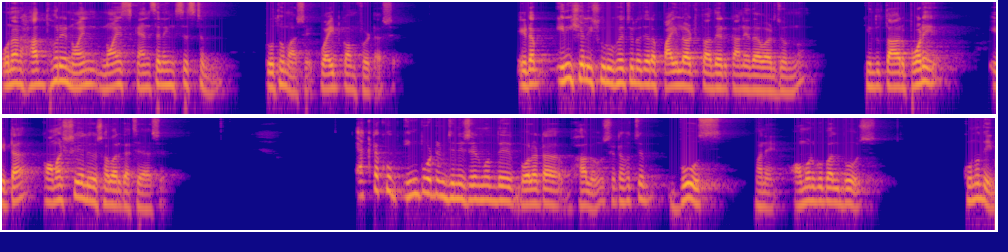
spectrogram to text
ওনার হাত ধরে নয় নয়েস ক্যান্সেলিং সিস্টেম প্রথম আসে কোয়াইট কমফোর্ট আসে। এটা ইনিশিয়ালি শুরু হয়েছিল যারা পাইলট তাদের কানে দেওয়ার জন্য, কিন্তু তারপরে এটা কমার্শিয়ালিও সবার কাছে আসে। একটা খুব ইম্পর্টেন্ট জিনিসের মধ্যে বলাটা ভালো, সেটা হচ্ছে বোস মানে অমর গোপাল বোস কোনোদিন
